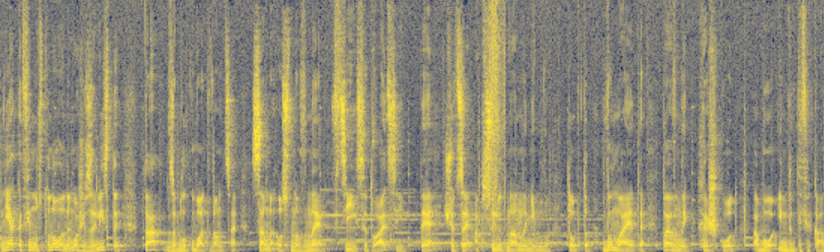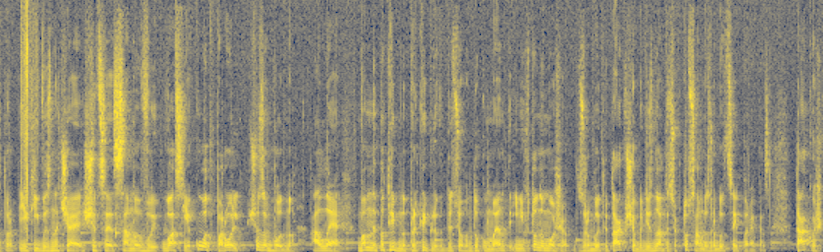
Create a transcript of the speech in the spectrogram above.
Ніяка фінустанова не може залізти та заблокувати вам це. Саме основне в цій ситуації те, що це абсолютно анонімно. Тобто, ви маєте певний хеш-код або ідентифікатор, який визначає, що це саме ви. У вас є код, пароль, що завгодно, але вам не потрібно прикріплювати до цього документи, і ніхто не може зробити так, щоб дізнатися, хто саме зробив цей переказ. Також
